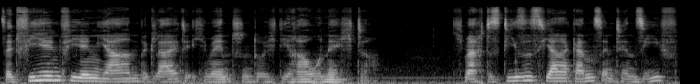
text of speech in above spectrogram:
Seit vielen, vielen Jahren begleite ich Menschen durch die Rauhnächte. Ich mache das dieses Jahr ganz intensiv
